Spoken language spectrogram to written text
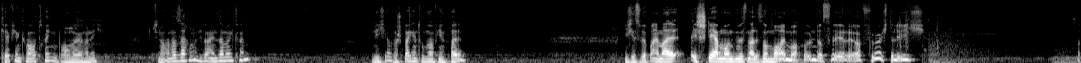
Käffchen können wir auch trinken, brauchen wir aber nicht. Gibt es noch andere Sachen, die wir einsammeln können? Nicht, aber speichern tun wir auf jeden Fall. Nicht, dass wir auf einmal sterben und müssen alles normal machen. Das wäre ja fürchterlich. So.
